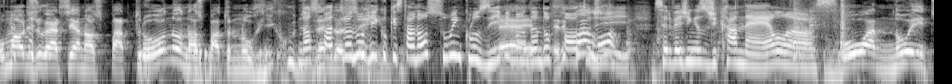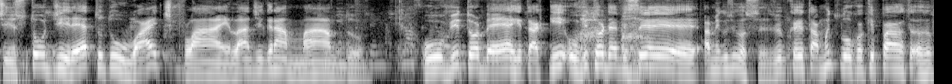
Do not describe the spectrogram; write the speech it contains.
O Maurício Garcia é nosso patrono, nosso patrono rico. Nosso dizendo patrono assim, rico que está no sul, inclusive, É, mandando foto falou. de cervejinhas de canelas. Boa noite, estou direto do Whitefly, lá de Gramado. O Vitor BR tá aqui. O Vitor deve ser amigo de vocês, viu? Porque ele tá muito louco aqui pra uh,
